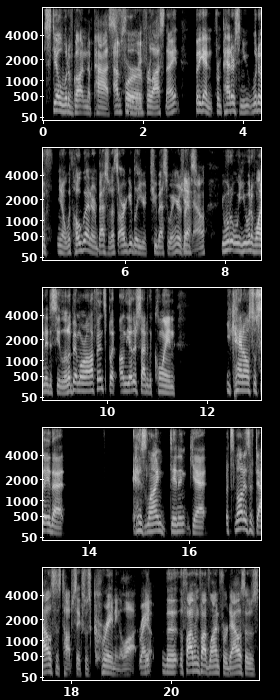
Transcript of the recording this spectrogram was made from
still would have gotten a pass for for last night. But again, from Pettersson, you would have, you know, with Hoglander and Boeser, that's arguably your two best wingers yes. right now. You would you would have wanted to see a little bit more offense, but on the other side of the coin, you can also say that his line didn't get it's not as if Dallas's top six was creating a lot, right? Yep. The the five on five line for Dallas that was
